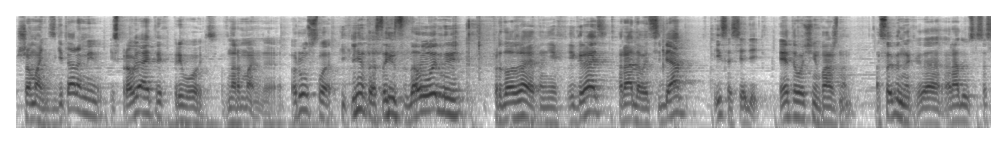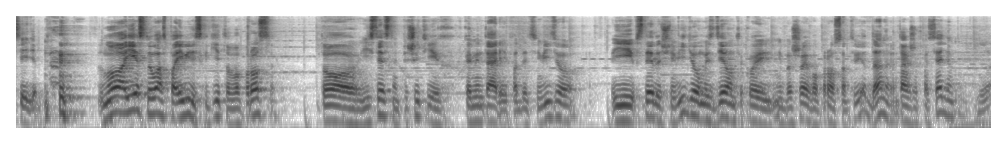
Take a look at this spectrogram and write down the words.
шаманит с гитарами, исправляет их, приводит в нормальное русло, и клиенты остаются довольными, продолжают на них играть, радовать себя и соседей. Это очень важно, особенно когда радуются соседи. Ну а если у вас появились какие-то вопросы, то, естественно, пишите их в комментарии под этим видео. И в следующем видео мы сделаем такой небольшой вопрос-ответ, да, наверное, также посядем, Да,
